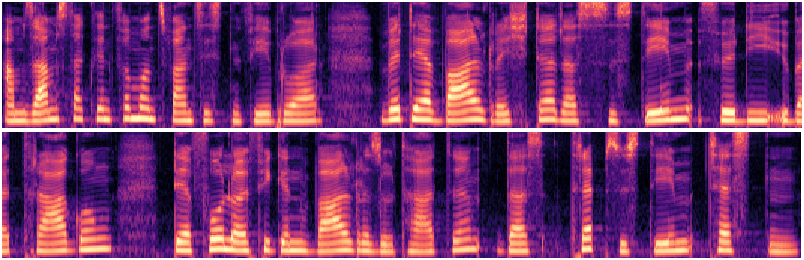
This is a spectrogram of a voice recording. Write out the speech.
Am Samstag, den 25. Februar, wird der Wahlrichter das System für die Übertragung der vorläufigen Wahlresultate, das TREP-System, testen.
